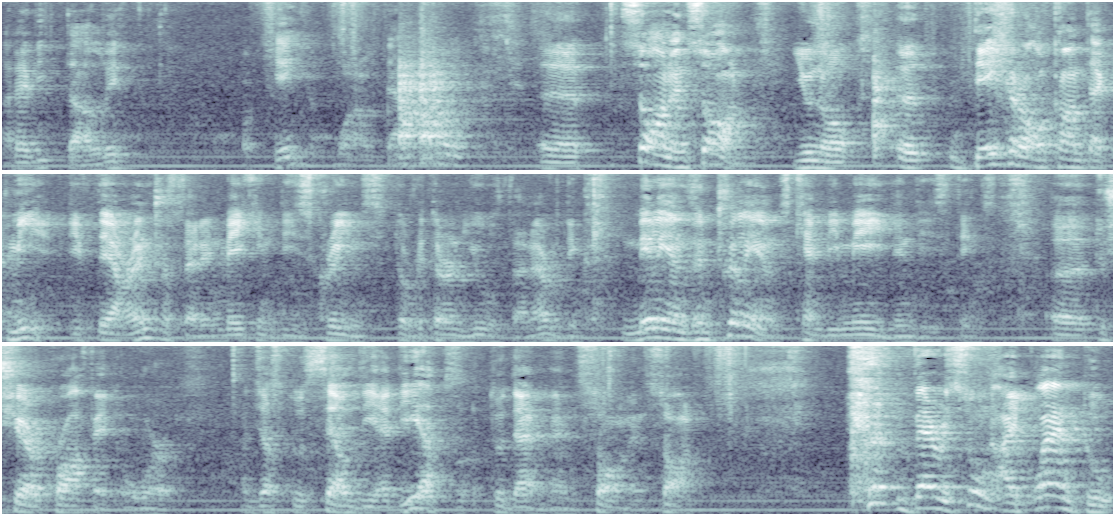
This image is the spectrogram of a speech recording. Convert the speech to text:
Revitalift, okay, wow, that uh, so on and so on. You know, uh, they can all contact me if they are interested in making these creams to return youth and everything. Millions and trillions can be made in these things to share profit or just to sell the idea to, them and so on and so on. Very soon I plan to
